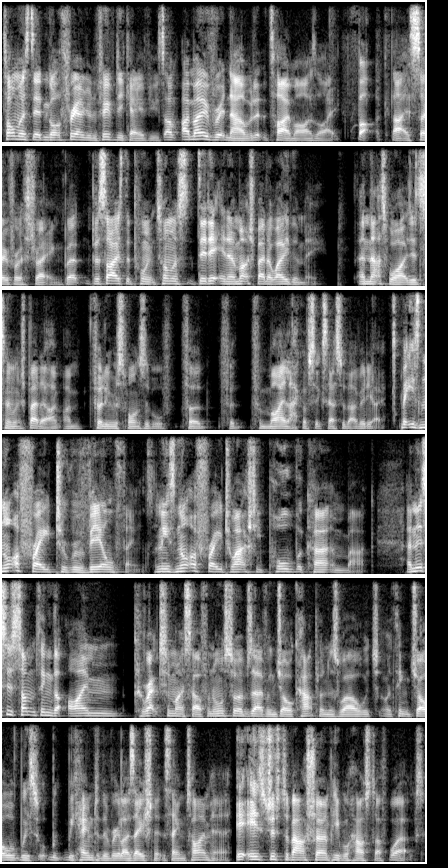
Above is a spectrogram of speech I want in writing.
Thomas did and got 350k views. I'm, I'm over it now, but at the time I was like, fuck, that is so frustrating. But besides the point, Thomas did it in a much better way than me and that's why I did so much better. I'm, I'm, fully responsible for, for for my lack of success with that video. But he's not afraid to reveal things, and he's not afraid to actually pull the curtain back. And this is something that I'm correcting myself, and also observing Joel Kaplan as well, which I think Joel we we came to the realization at the same time here. It is just about showing people how stuff works,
